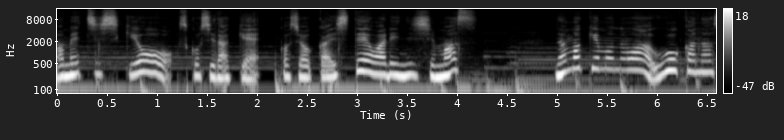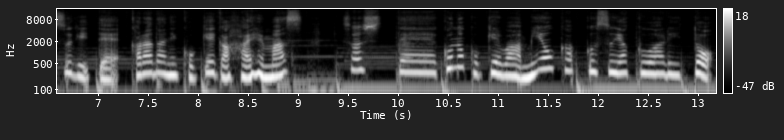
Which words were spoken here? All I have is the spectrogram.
豆知識を少しだけご紹介して終わりにします。怠け者は動かなすぎて体に苔が生えます。そしてこの苔は身を隠す役割と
